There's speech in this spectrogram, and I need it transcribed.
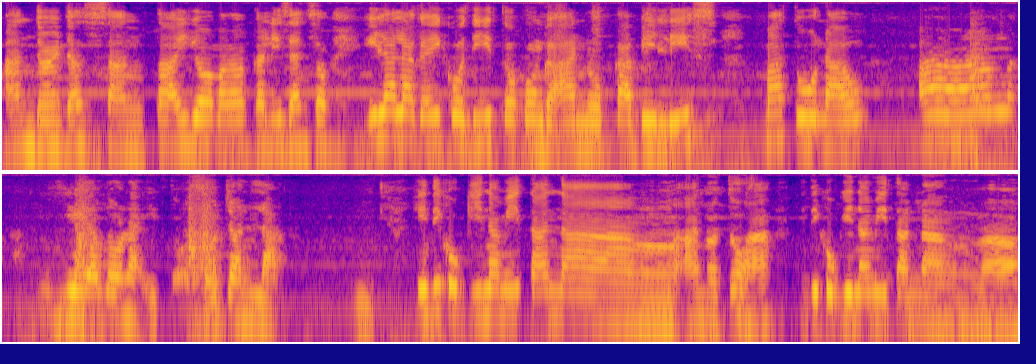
Under the sun tayo mga kalisan. So ilalagay ko dito kung gaano kabilis matunaw ang yellow na ito. So dyan lang. Hindi ko ginamitan ng ano to ha, hindi ko ginamitan ng ah,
